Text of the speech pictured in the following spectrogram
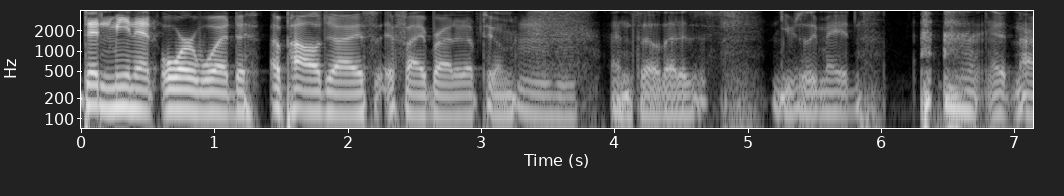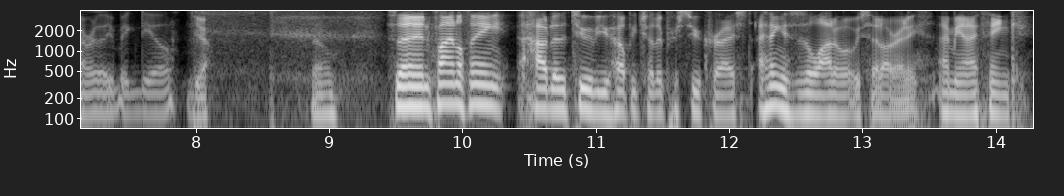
didn't mean it or would apologize if I brought it up to him, Mhm. and so that is usually made it not really a big deal. Yeah. So So then, final thing: How do the two of you help each other pursue Christ? I think this is a lot of what we said already. I mean, I think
